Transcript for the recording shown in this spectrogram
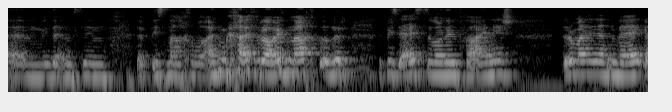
ähm, in dem Sinn etwas machen, was einem keine Freude macht oder etwas essen, was nicht fein ist. Darum habe ich einen Weg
